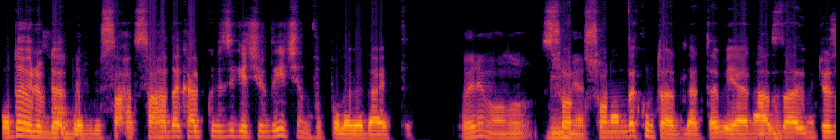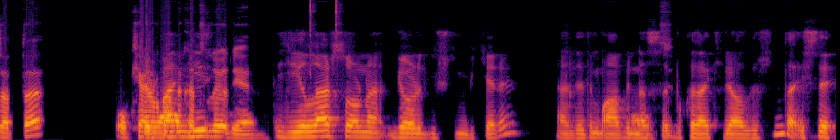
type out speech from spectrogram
o da ölümden döndü. Saha, sahada kalp krizi geçirdiği için futbola veda etti. Öyle mi? Onu Son, bilmiyorum. son anda kurtardılar tabii yani az Hı. daha Ümit Özat da o kervana ben katılıyordu yani. Yıllar sonra görmüştüm bir kere. Yani dedim abi Evet. nasıl bu kadar kilo alıyorsun da işte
